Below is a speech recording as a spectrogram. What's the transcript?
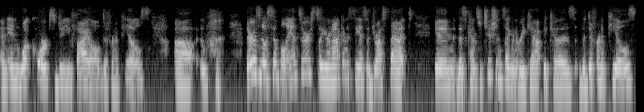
and in what courts do you file different appeals, uh, there is no simple answer. So you're not going to see us address that in this Constitution segment recap because the different appeals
